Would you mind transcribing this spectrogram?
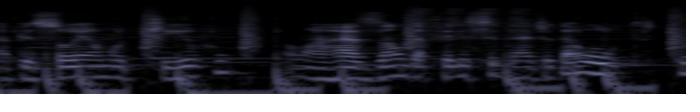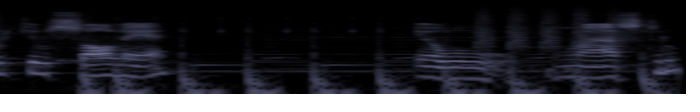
A pessoa é um motivo, uma razão da felicidade da outra, porque o sol é, é o, um astro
